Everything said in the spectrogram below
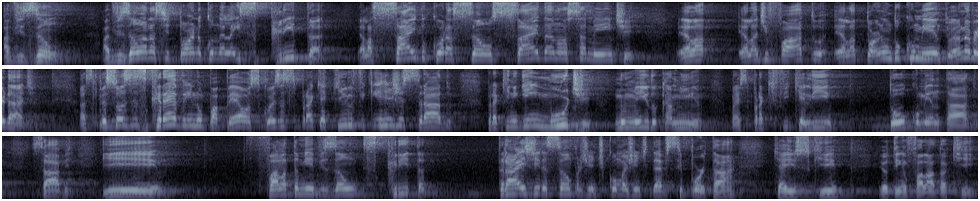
a visão. A visão ela se torna quando ela é escrita, ela sai do coração, sai da nossa mente, ela, ela de fato, ela torna um documento, é na é verdade. As pessoas escrevem no papel as coisas para que aquilo fique registrado, para que ninguém mude no meio do caminho, mas para que fique ali documentado, sabe? E fala também a visão escrita, traz direção para a gente como a gente deve se portar, que é isso que eu tenho falado aqui,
